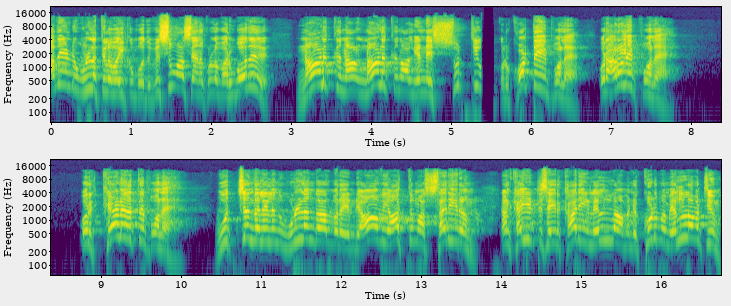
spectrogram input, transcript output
அதை என் உள்ளத்தில் வைக்கும்போது விசுவாசம் எனக்குள்ள வரும்போது நாளுக்கு நாள் நாளுக்கு நாள் என்னை சுற்றி ஒரு கோட்டையை போல ஒரு அரணை போல ஒரு கேடகத்தை போல உச்சந்தலையிலிருந்து உள்ளங்கால் வரை என்னுடைய ஆவி ஆத்மா சரீரம் நான் கையிட்டு செய்கிற காரியங்கள் எல்லாம் என் குடும்பம் எல்லாவற்றையும்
